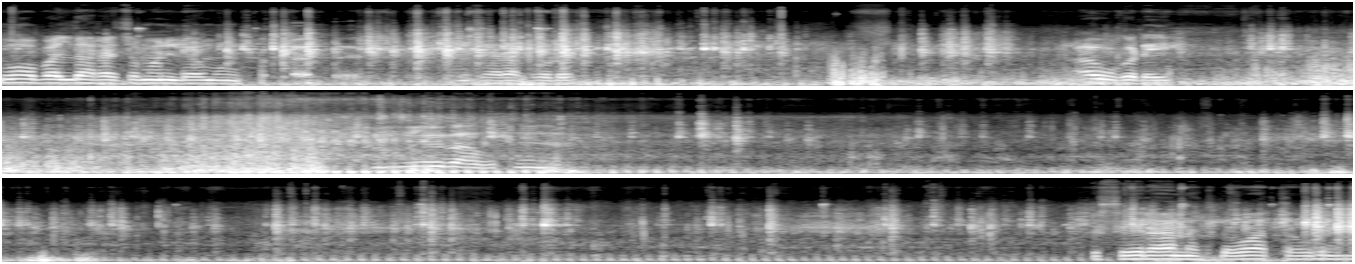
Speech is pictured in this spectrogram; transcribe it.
मोबाईल धरायचं म्हणल्यावर मग जरा थोडं अवघड आहे. मेळ गावत नाही ना. कसं रानातलं वातावरण.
